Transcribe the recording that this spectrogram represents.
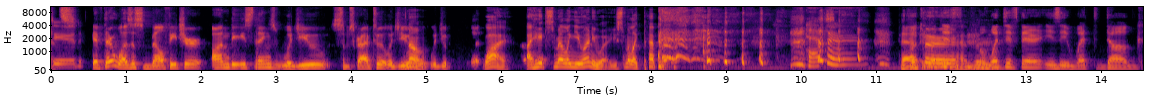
pants. dude. If there was a smell feature on these things, would you subscribe to it? Would you No. would you Why? I hate smelling you anyway. You smell like pepper. Pepper. But what, if, Pepper. but what if there is a wet dog?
